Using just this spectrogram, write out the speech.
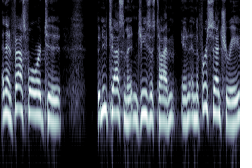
And then fast forward to the New Testament in Jesus' time. In, in the first century,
